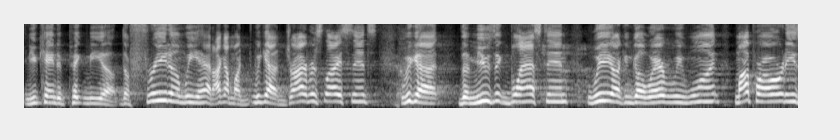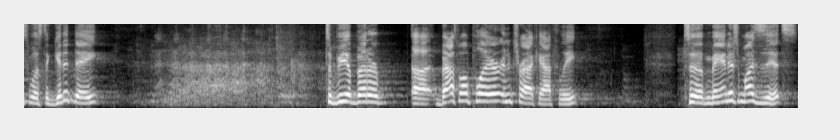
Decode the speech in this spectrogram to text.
and you came to pick me up. The freedom we had. I got my, we got driver's license. We got the music blasting. We I can go wherever we want. My priorities was to get a date, to be a better uh, basketball player and a track athlete, to manage my zits,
